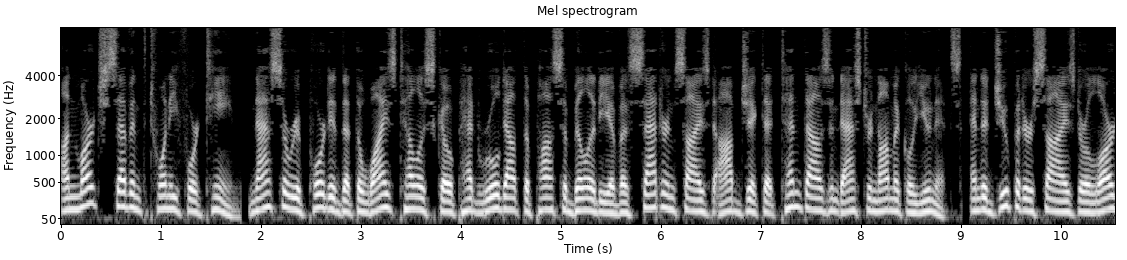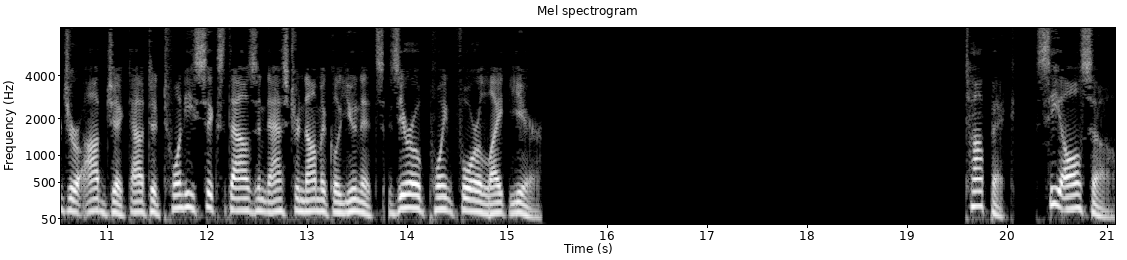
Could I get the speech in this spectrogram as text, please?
On March 7, 2014, NASA reported that the WISE telescope had ruled out the possibility of a Saturn-sized object at 10,000 astronomical units, and a Jupiter-sized or larger object out to 26,000 astronomical units 0.4 light-year. See also.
